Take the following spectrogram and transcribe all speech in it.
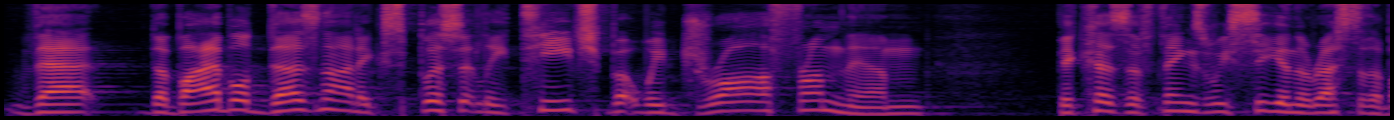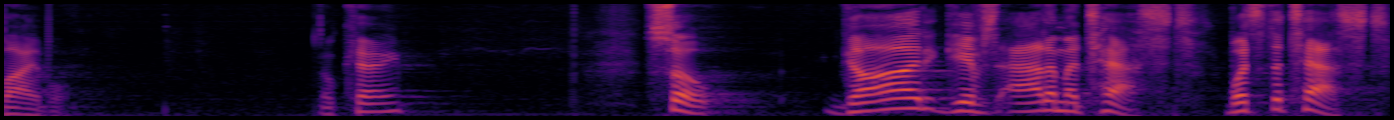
that the Bible does not explicitly teach, but we draw from them because of things we see in the rest of the Bible. Okay? So, God gives Adam a test. What's the test?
